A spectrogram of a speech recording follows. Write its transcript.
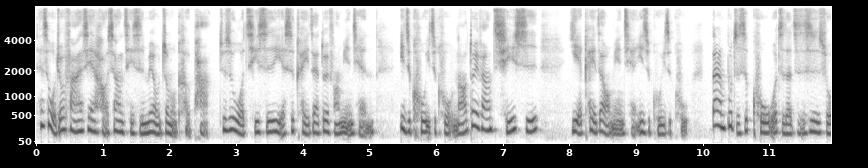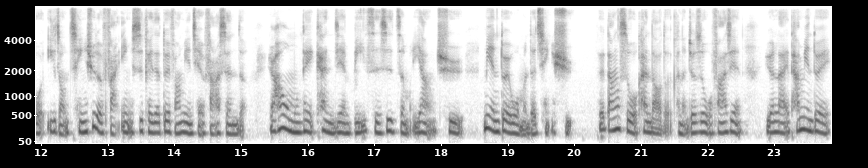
但是我就发现，好像其实没有这么可怕。就是我其实也是可以在对方面前一直哭，一直哭，然后对方其实。也可以在我面前一直哭，一直哭。当然不只是哭，我指的只是说一种情绪的反应是可以在对方面前发生的。然后我们可以看见彼此是怎么样去面对我们的情绪。所以当时我看到的，可能就是我发现，原来他面对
